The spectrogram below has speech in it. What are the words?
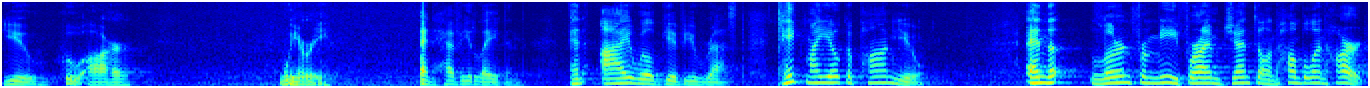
you who are weary and heavy laden, and I will give you rest. Take my yoke upon you and learn from me, for I am gentle and humble in heart,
